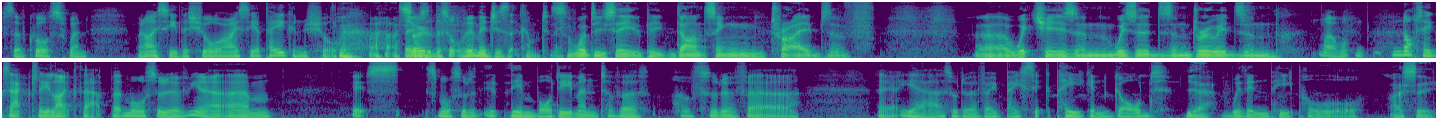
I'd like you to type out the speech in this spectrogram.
so of course, when when I see the shore, I see a pagan shore. Those so, are the sort of images that come to me. so what do you see? The pe- dancing tribes of uh, witches and wizards and druids and Well, not exactly like that, but more sort of, you know, um, it's it's more sort of the embodiment of a of sort of uh, uh, yeah, sort of a very basic pagan god yeah, within people, I see.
